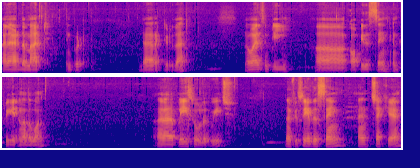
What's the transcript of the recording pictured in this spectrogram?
I'll add the mat input directly to that. Now I'll simply uh, copy this thing and create another one. I'll add a placeholder to each. Now if you save this thing and check here,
